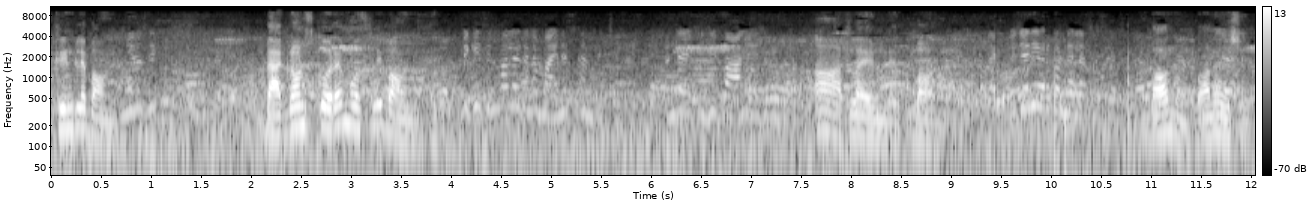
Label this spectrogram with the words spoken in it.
స్క్రీన్ ప్లే బాగుంది. మ్యూజిక్ బ్యాక్గ్రౌండ్ స్కోరే మోస్ట్లీ బాగుంది. మీకు ఈ సినిమాలో ఏదైనా మైనస్ కనిపించిందా? సార్? అంటే ఇది బాగాలేదు అట్లా ఏం లేదు. బాగుంది. విజయ్ దేవరకొండ ఎలా చూసారు? బాగుందండి బాగానే చేసింది.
